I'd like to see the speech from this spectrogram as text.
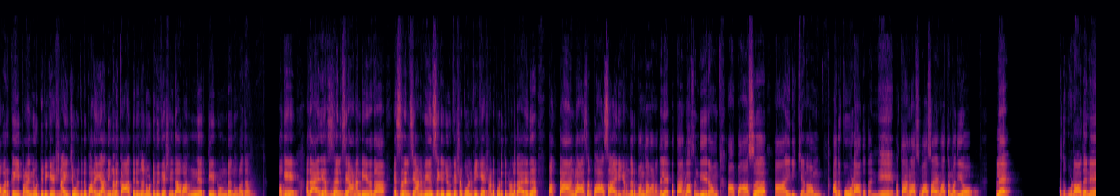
അവർക്ക് ഈ പറയുന്ന നോട്ടിഫിക്കേഷൻ അയച്ചു കൊടുത്തിട്ട് പറയുക നിങ്ങൾ കാത്തിരുന്ന നോട്ടിഫിക്കേഷൻ ഇതാ വന്നെത്തിയിട്ടുണ്ട് എന്നുള്ളത് ഓക്കെ അതായത് എസ് എസ് എൽ സി ആണ് എന്ത് ചെയ്യുന്നത്? എസ് എസ് എൽ സി ആണ് ബേസിക് എഡ്യൂക്കേഷൻ ക്വാളിഫിക്കേഷൻ ആണ് കൊടുത്തിട്ടുള്ളത്. അതായത് പത്താം ക്ലാസ് പാസ് ആയിരിക്കണം. നിർബന്ധമാണ് അല്ലേ? പത്താം ക്ലാസ് എന്ത് ചെയ്യണം? ആ പാസ് ആയിരിക്കണം. അത് കൂടാതെ തന്നെ പത്താം ക്ലാസ് പാസ്സായാൽ മാത്രം മതിയോ? അല്ലേ? അത് കൂടാതെ തന്നെ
